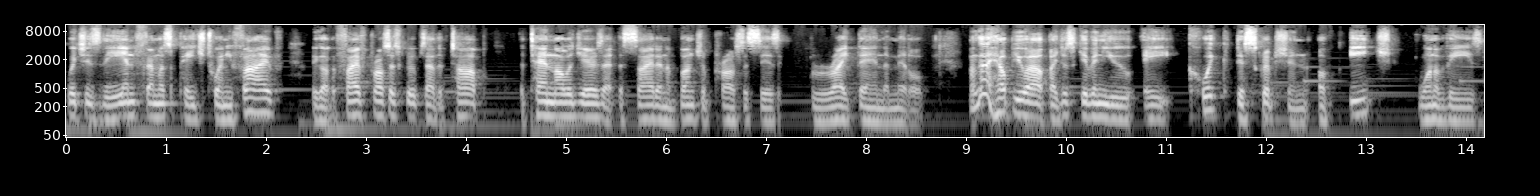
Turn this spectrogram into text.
which is the infamous page 25. We've got the five process groups at the top, the 10 knowledge areas at the side, and a bunch of processes right there in the middle. I'm going to help you out by just giving you a quick description of each one of these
